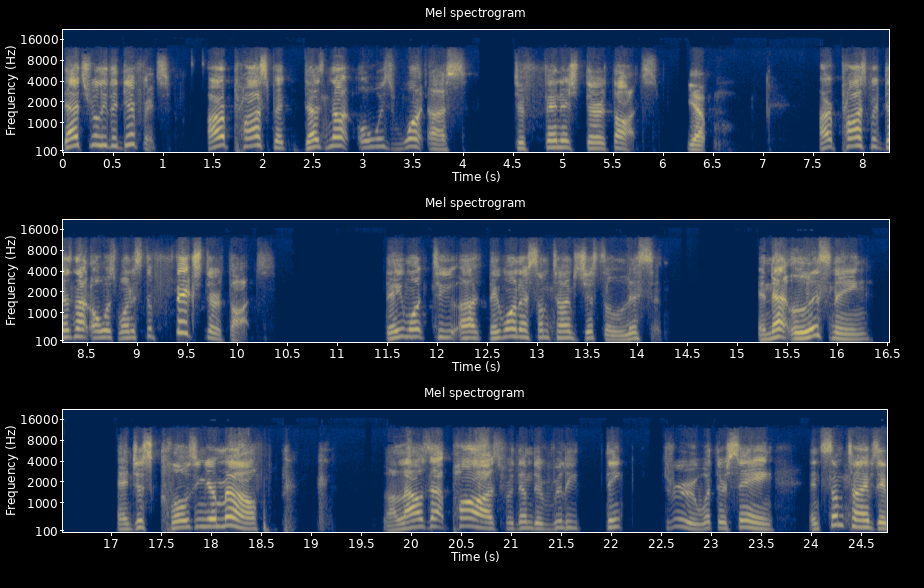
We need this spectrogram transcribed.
that's really the difference. Our prospect does not always want us to finish their thoughts. Yep. Our prospect does not always want us to fix their thoughts. They want to uh, they want us sometimes just to listen. And that listening and just closing your mouth allows that pause for them to really think through what they're saying. And sometimes they,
